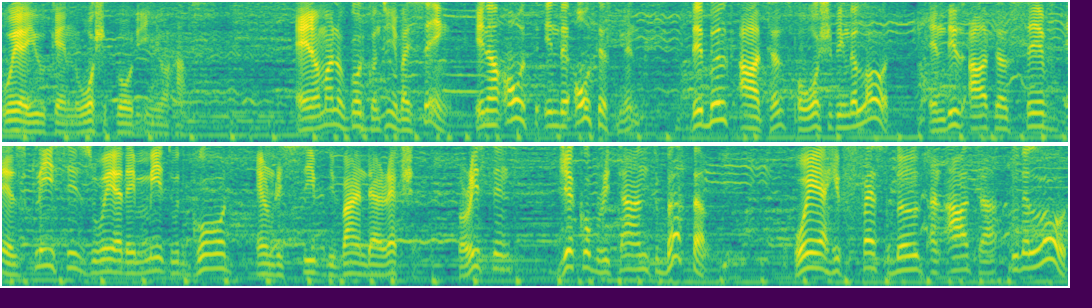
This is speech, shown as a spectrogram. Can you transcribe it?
where you can worship God in your house. And a man of God continued by saying, in, old, in the Old Testament, they built altars for worshiping the Lord. And these altars served as places where they meet with God and receive divine direction. For instance, Jacob returned to Bethel, where he first built an altar to the Lord.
